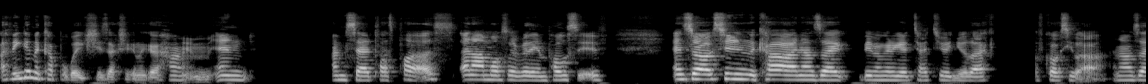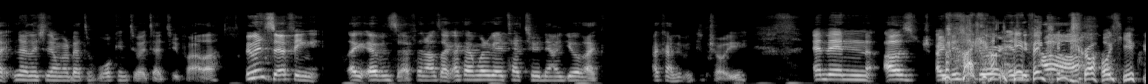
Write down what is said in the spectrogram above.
I think in a couple of weeks she's actually going to go home." And I'm sad plus plus, and I'm also really impulsive. And so I was sitting in the car, and I was like, "Babe, I'm going to get a tattoo," and you're like, "Of course you are." And I was like, "No, literally, I'm about to walk into a tattoo parlor." We went surfing, like urban surf, and I was like, "Okay, I'm going to get a tattoo now." And you're like, "I can't even control you." And then I was, I just I drew it in the even car. control you.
